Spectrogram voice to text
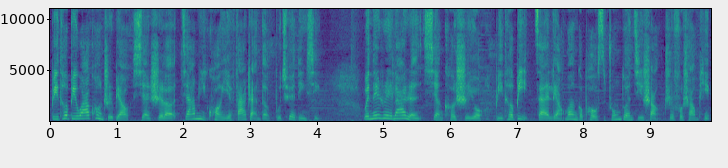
比特币挖矿指标显示了加密矿业发展的不确定性。委内瑞拉人现可使用比特币在两万个 POS 终端机上支付商品。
